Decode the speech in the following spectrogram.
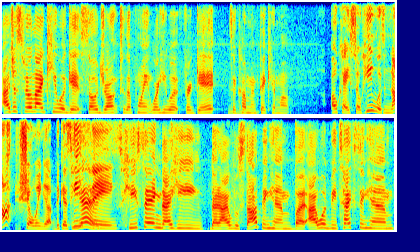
I just feel like he would get so drunk to the point where he would forget to mm-hmm. come and pick him up. Okay, so he was not showing up because he's yes, saying he's saying that he that I was stopping him, but I would be texting him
